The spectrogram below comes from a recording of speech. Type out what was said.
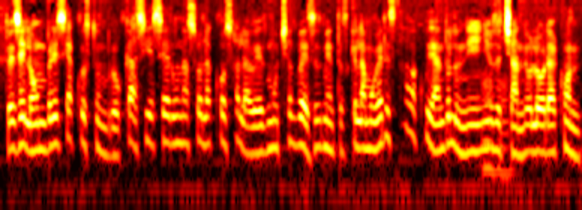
Entonces el hombre se acostumbró casi a hacer una sola cosa a la vez muchas veces, mientras que la mujer estaba cuidando a los niños, echando lora con,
